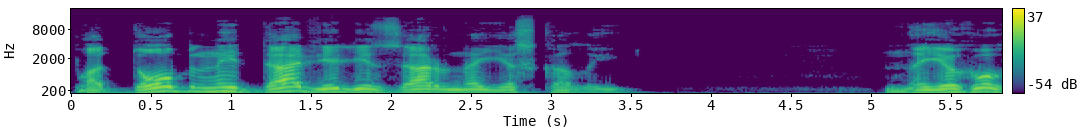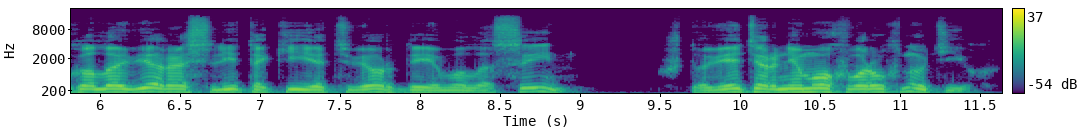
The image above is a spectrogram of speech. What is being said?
падобны да велізарнае скалы. На яго галаве раслі такія цвёрдыя валасы, што ветер не мог варухнуць іх.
